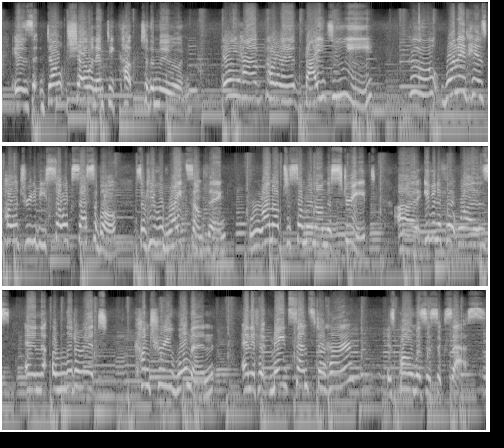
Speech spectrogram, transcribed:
is, Don't show an empty cup to the moon. And we have poet Bai Juyi, who wanted his poetry to be so accessible. So he would write something, run up to someone on the street, uh, even if it was an illiterate country woman, and if it made sense to her, his poem was a success.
